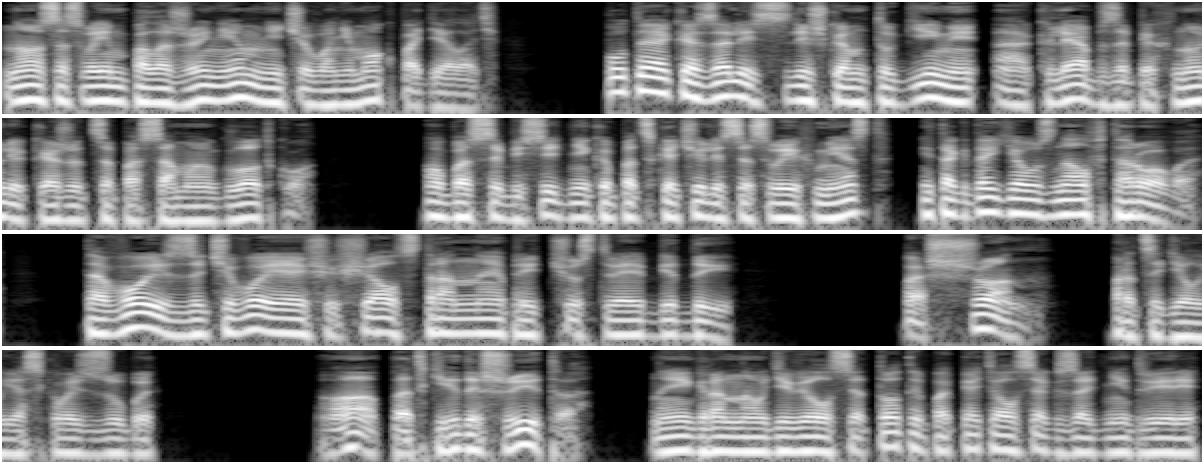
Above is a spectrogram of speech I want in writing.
но со своим положением ничего не мог поделать. Путы оказались слишком тугими, а кляп запихнули, кажется, по самую глотку. Оба собеседника подскочили со своих мест, и тогда я узнал второго. Того, из-за чего я ощущал странное предчувствие беды. «Пашон», — процедил я сквозь зубы. «О, подкидыш Ито!» — наигранно удивился тот и попятился к задней двери.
